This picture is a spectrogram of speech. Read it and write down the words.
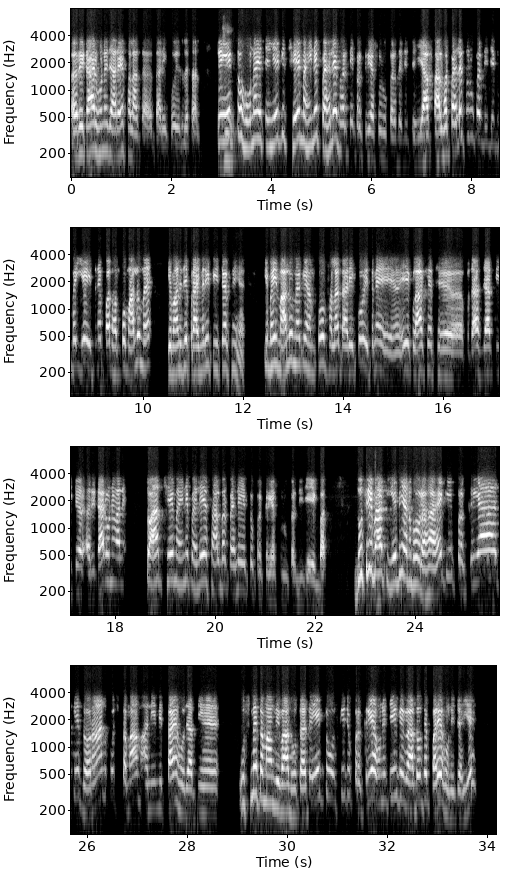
रिटायर होने जा रहे हैं फला तारीख को अगले साल। तो एक तो होना ही चाहिए कि छह महीने पहले भर्ती प्रक्रिया शुरू कर देनी चाहिए। आप साल भर पहले शुरू कर दीजिए कि भाई ये इतने पद हमको मालूम है कि मान लीजिए प्राइमरी टीचर्स ही हैं कि भाई मालूम है कि हमको फला तारीख को इतने एक लाख या पचास हज़ार टीचर रिटायर होने वाले तो आप छह महीने पहले या साल भर पहले एक तो प्रक्रिया शुरू कर दीजिए एक बात दूसरी बात ये भी अनुभव रहा है कि प्रक्रिया के दौरान कुछ तमाम अनियमितताएँ हो जाती हैं। उसमें तमाम विवाद होता है। तो एक तो उसकी जो प्रक्रिया होनी चाहिए विवादों से परे होनी चाहिए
